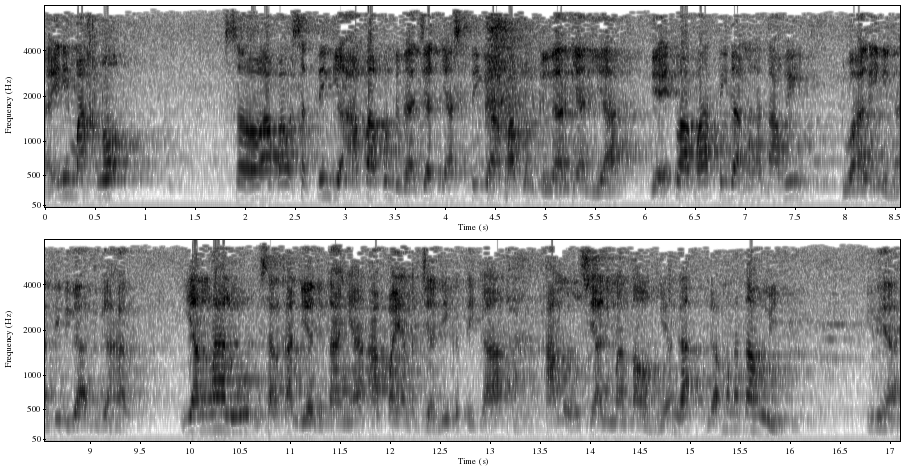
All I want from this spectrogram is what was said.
Nah ini makhluk se setinggi apa pun derajatnya, setinggi apa pun gelarnya dia, dia itu apa? Tidak mengetahui dua hal ini. Nanti tiga, tiga hal. Yang lalu, misalkan dia ditanya apa yang terjadi ketika kamu usia lima tahun, dia nggak nggak mengetahui, gitu ya,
